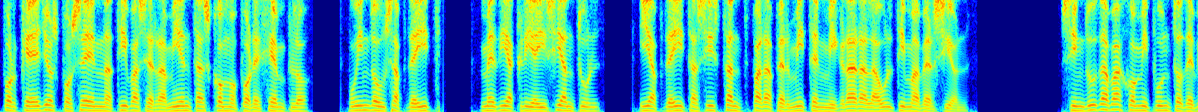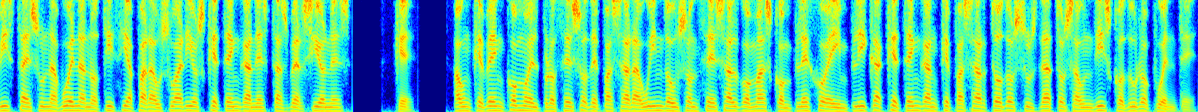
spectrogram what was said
porque ellos poseen nativas herramientas como por ejemplo, Windows Update, Media Creation Tool, y Update Assistant para permiten migrar a la última versión. Sin duda bajo mi punto de vista es una buena noticia para usuarios que tengan estas versiones, que, aunque ven como el proceso de pasar a Windows 11 es algo más complejo e implica que tengan que pasar todos sus datos a un disco duro puente.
